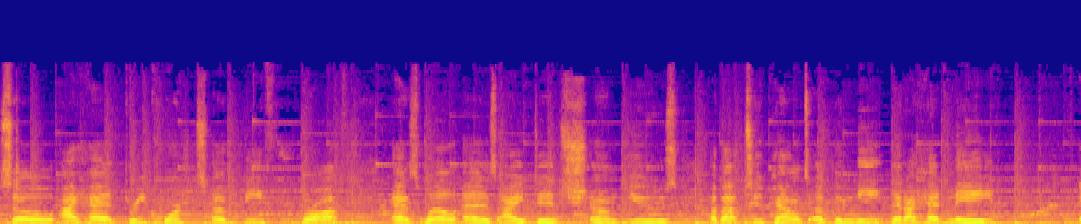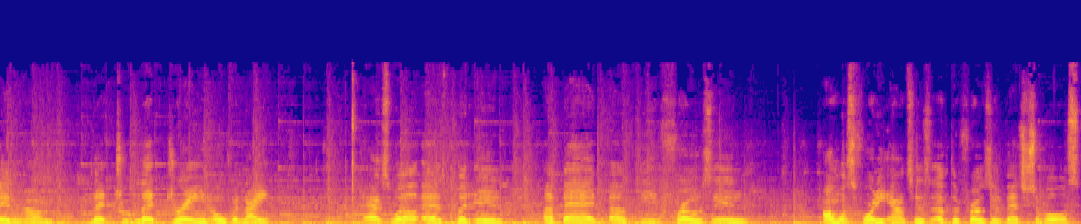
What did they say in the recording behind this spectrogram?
So I had three quarts of beef broth as well as I did um, use about two pounds of the meat that I had made and um, let let drain overnight, as well as put in a bag of the frozen almost 40 ounces of the frozen vegetables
